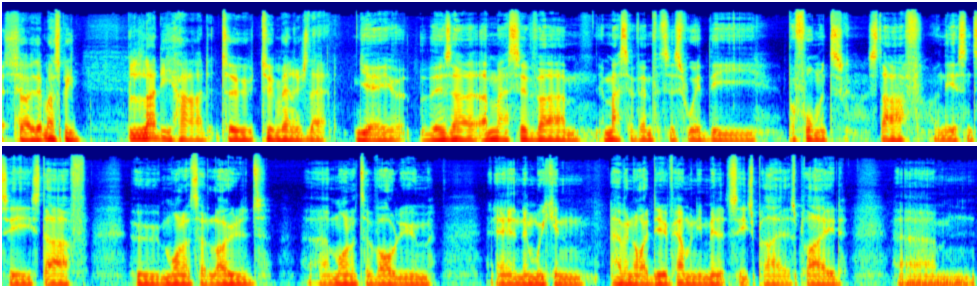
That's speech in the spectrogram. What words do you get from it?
So that must be bloody hard to to manage that. Yeah, there's a, a massive um, a massive emphasis with the performance staff and the S&C staff who monitor loads, uh, monitor volume, and then we can have an idea of how many minutes each player has played. Um,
